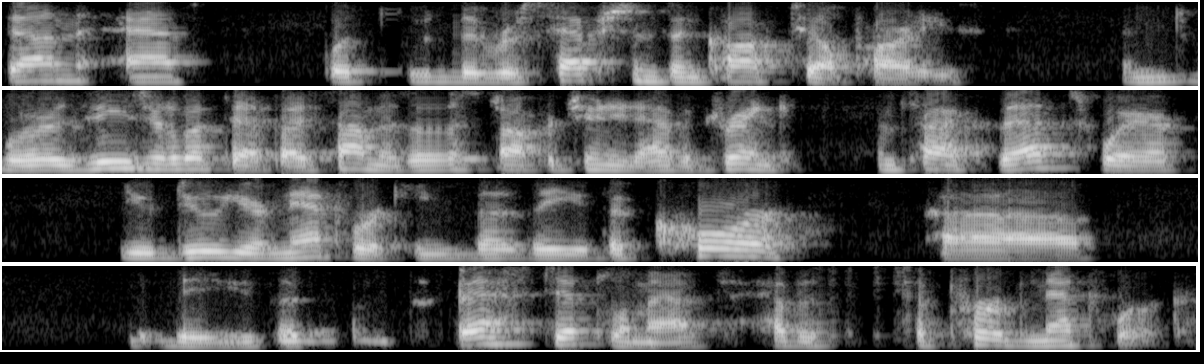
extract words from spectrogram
done at what the receptions and cocktail parties. And whereas these are looked at by some as a just opportunity to have a drink, in fact, that's where you do your networking. The the the core, uh, the the best diplomats have a superb network,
